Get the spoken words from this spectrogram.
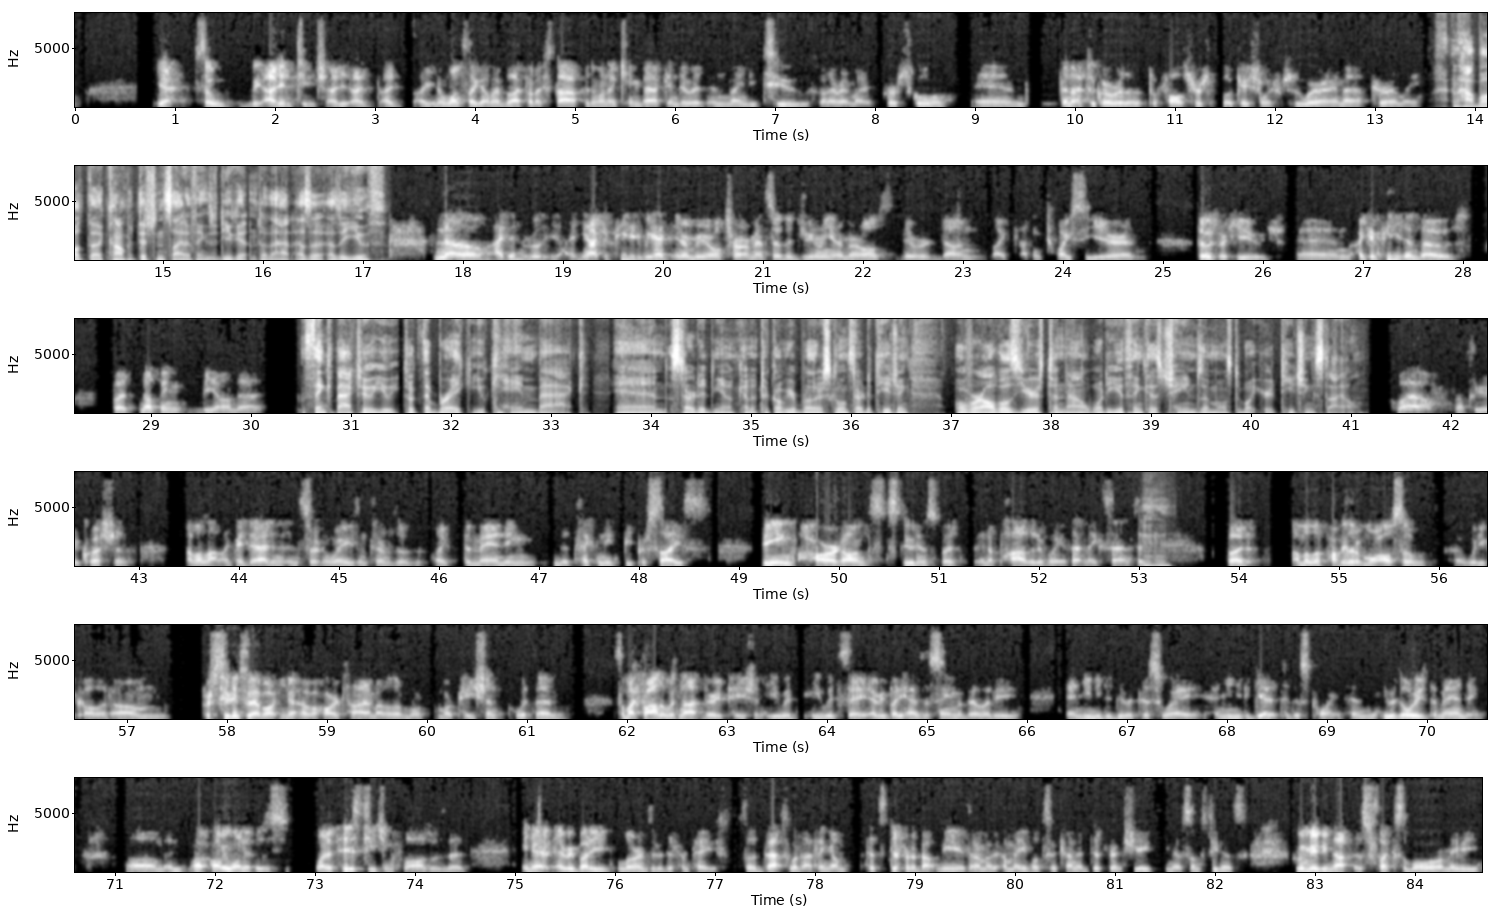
Yeah, so we, I didn't teach. I, I, I, I, you know, once I got my black belt, I stopped, and then when I came back into it in '92, when I ran my first school, and then I took over the, the Falls Church location, which is where I am at currently. And how about the competition side of things? Did you get into that as a as a youth? No, I didn't really. You know, I competed. We had intramural tournaments, so the Jhoon Rhee intramurals they were done like I think twice a year, and those were huge. And I competed in those, but nothing beyond that. Think back to you took the break, you came back and started, you know, kind of took over your brother's school and started teaching. Over all those years to now, what do you think has changed the most about your teaching style? Wow, that's a good question. I'm a lot like my dad in, in certain ways in terms of like demanding the technique be precise, being hard on students, but in a positive way, if that makes sense. And- Mhm. But I'm a little, probably a little more also, uh, what do you call it? Um, for students who have, a, you know, have a hard time, I'm a little more, more patient with them. So my father was not very patient. He would, he would say, everybody has the same ability and you need to do it this way and you need to get it to this point. And he was always demanding. Um, and probably one of his one of his teaching flaws was that you know everybody learns at a different pace. So that's what I think I'm that's different about me is that I'm I'm able to kind of differentiate you know some students who are maybe not as flexible or maybe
